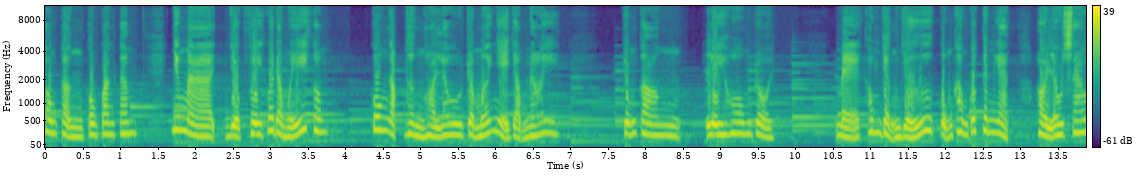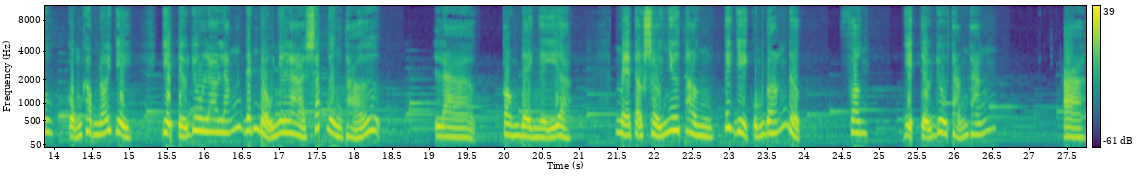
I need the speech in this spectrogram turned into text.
không cần con quan tâm, nhưng mà Dược Phi có đồng ý không? Cô ngập ngừng hồi lâu rồi mới nhẹ giọng nói, "Chúng con ly hôn rồi." Mẹ không giận dữ cũng không có kinh ngạc, hồi lâu sau cũng không nói gì. Diệp Tiểu Du lo lắng đến độ như là sắp ngừng thở. "Là con đề nghị à?" Mẹ thật sự như thần, cái gì cũng đoán được. Vâng, Diệp Tiểu Du thẳng thắn. À,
